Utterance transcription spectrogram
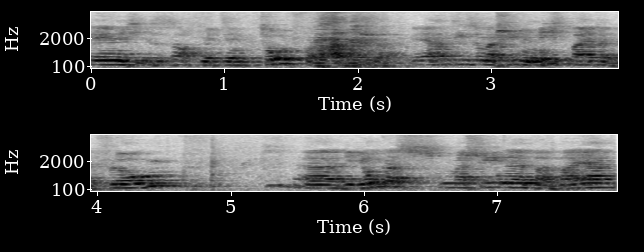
ähnlich ist es auch mit dem Tod von Schlag. Er hat diese Maschine nicht weiter geflogen. Äh, die Junkers-Maschine bei Bayer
